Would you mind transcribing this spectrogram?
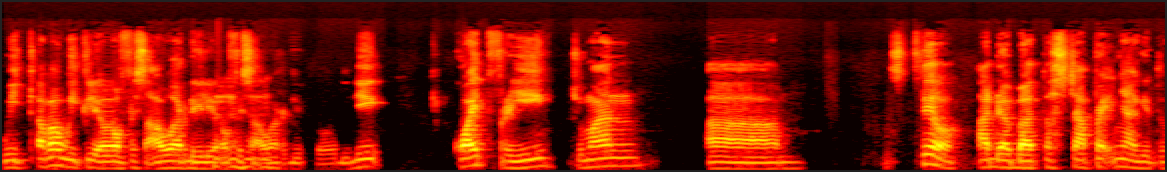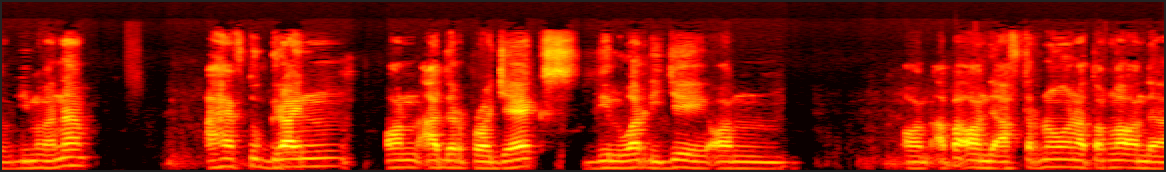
week apa weekly office hour, daily office hour gitu. Jadi quite free, cuman um, still ada batas capeknya gitu. Di mana I have to grind on other projects di luar DJ on on apa on the afternoon atau enggak on the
